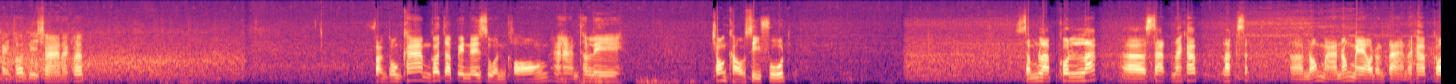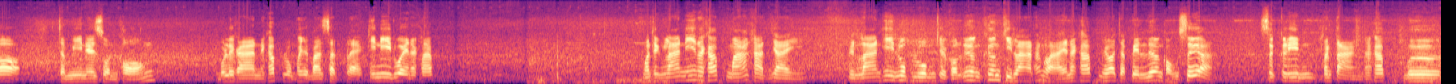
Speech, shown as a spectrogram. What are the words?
ไก่ทอดเดชานะครับฝั่งตรงข้ามก็จะเป็นในส่วนของอาหารทะเล ช่องเขาซีฟู้ดสำหรับคนรักสัตว์นะครับรักน้องหมาน้องแมวต่างๆนะครับ ก็จะมีในส่วนของบริการนะครับโรงพยาบาลสัตว์แปลกที่นี่ด้วยนะครับ มาถึงร้านนี้นะครับม้าขาดใหญ่เป็นร้านที่รวบรวมเกี่ยวกับเรื่องเครื่องกีฬาทั้งหลายนะครับ ไม่ว่าจะเป็นเรื่องของเสื้อสกรีนต่างๆนะครับเบอร์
